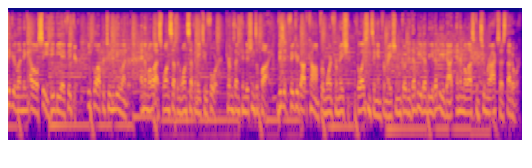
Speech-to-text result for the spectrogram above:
Figure Lending LLC, DBA Figure, Equal Opportunity Lender, NMLS 1717824. Terms and conditions apply. Visit figure.com for more information. For licensing information, go to www.nmlsconsumeraccess.org.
